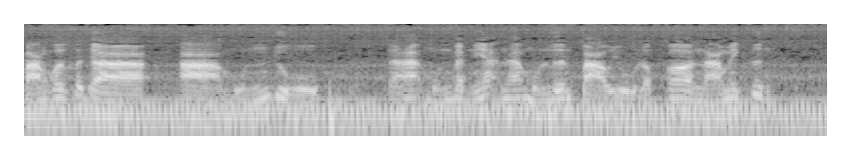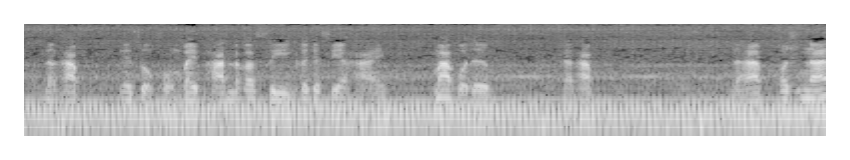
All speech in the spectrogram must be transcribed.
ปั๊มเขาก็จะอ่าหมุนอยู่นะฮะหมุนแบบนี้นะฮะหมุนเลื่อนเปล่าอยู่ แล้วก็น้ำไม่ขึ้นนะครับ ในส่วนของใบพัดแล้วก็ซีนก็จะเสียหายมากกว่าเดิม นะครับนะครับ เพราะฉะนั้น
